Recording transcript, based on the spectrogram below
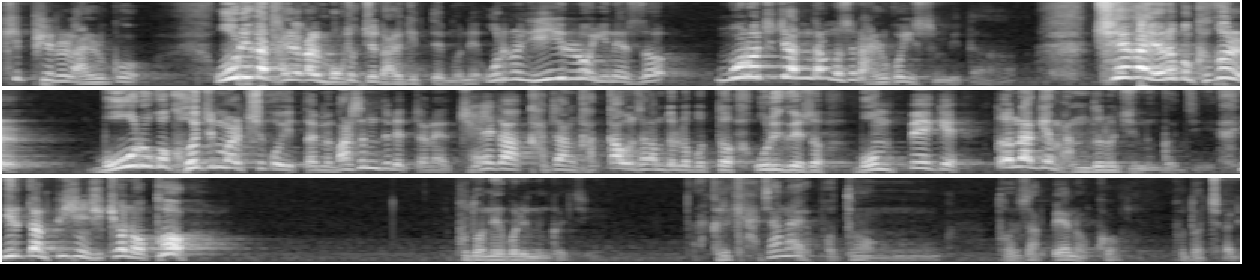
깊이를 알고 우리가 달려갈 목적지를 알기 때문에 우리는 이 일로 인해서 무너지지 않는다는 것을 알고 있습니다. 제가 여러분 그걸 모르고 거짓말 치고 있다면 말씀드렸잖아요. 제가 가장 가까운 사람들로부터 우리 교회에서 몸 빼게 떠나게 만들어지는 거지. 일단 피신 시켜놓고 부도 내버리는 거지. 아, 그렇게 하잖아요. 보통 돈 싹 빼놓고 부도 처리.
